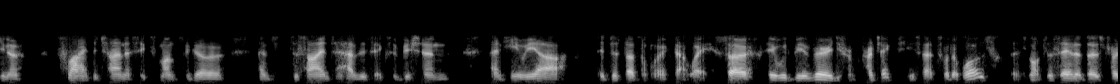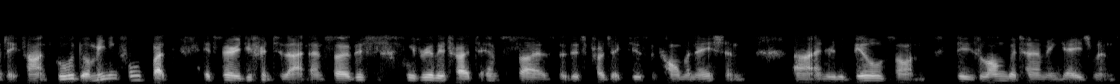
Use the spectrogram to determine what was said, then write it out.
you know, fly to China six months ago and decide to have this exhibition, and here we are. It just doesn't work that way. So it would be a very different project if that's what it was. It's not to say that those projects aren't good or meaningful, but it's very different to that. And so this, we've really tried to emphasize that this project is the culmination uh, and really builds on these longer term engagements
